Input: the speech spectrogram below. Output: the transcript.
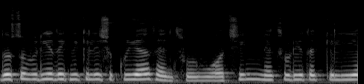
दोस्तों वीडियो देखने के लिए शुक्रिया। Thanks for watching next video तक के लिए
